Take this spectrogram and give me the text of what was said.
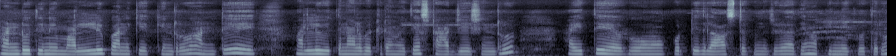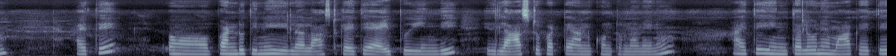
పండు తిని మళ్ళీ పనికి ఎక్కిండ్రు. అంటే మళ్ళీ విత్తనాలు పెట్టడం అయితే స్టార్ట్ చేసిండ్రు. అయితే పుట్టిది లాస్ట్ చూడు అదే మా పిన్ని కూతురు. అయితే పండు తిని ఇలా లాస్ట్కి అయితే అయిపోయింది. ఇది లాస్ట్ పట్టే అనుకుంటున్నా నేను. అయితే ఇంతలోనే మాకైతే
